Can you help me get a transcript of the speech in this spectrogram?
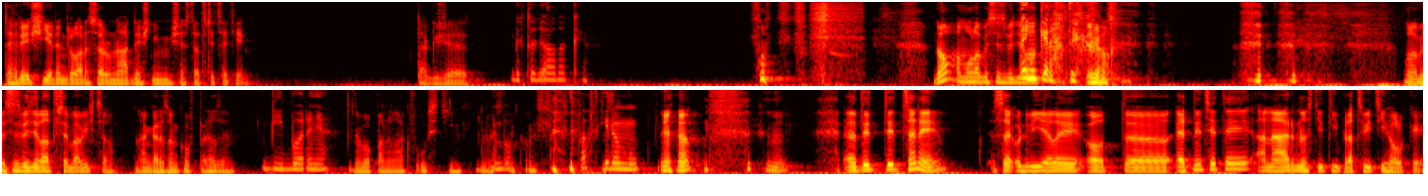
tehdejší 1 dolar se rovná dnešním 630. Takže... Bych to dělal taky. no a mohla by si vydělat... Tenkrát jako. Jo. mohla by si vydělat třeba, víš co, na garzonku v Praze. Výborně. Nebo panelák v Ústí. Nebo zpátky domů. E, ty, ty ceny se odvíjely od e, etnicity a národnosti té pracující holky.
